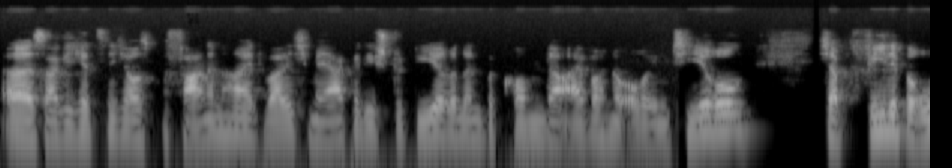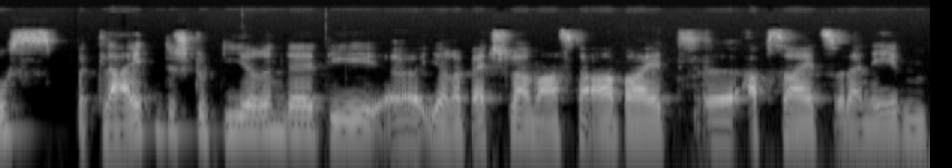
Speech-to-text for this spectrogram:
äh, sage ich jetzt nicht aus Befangenheit, weil ich merke, die Studierenden bekommen da einfach eine Orientierung. Ich habe viele berufsbegleitende Studierende, die äh, ihre Bachelor-, Masterarbeit äh, abseits oder neben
